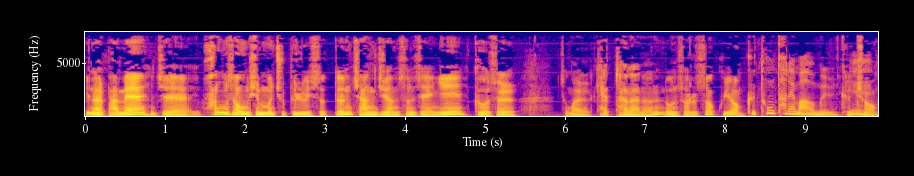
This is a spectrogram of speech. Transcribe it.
이날 밤에 이제 황성신문 주필로 있었던 장지연 선생이 그것을 정말 개탄하는 논설을 썼고요. 그 통탄의 마음을 그렇죠.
